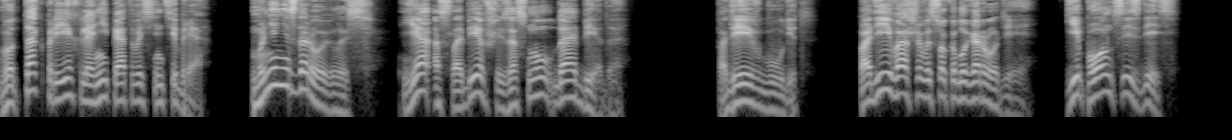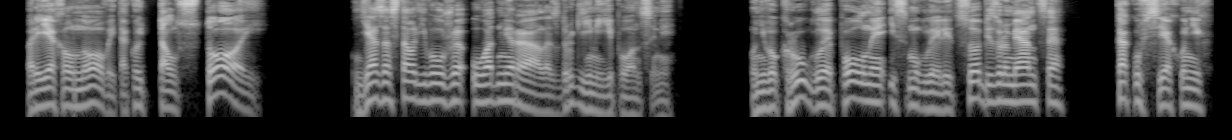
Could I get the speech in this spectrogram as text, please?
Вот так приехали они 5 сентября. Мне не здоровилось. Я, ослабевший, заснул до обеда. Фадеев будет. Поди, ваше высокоблагородие. Японцы здесь. Приехал новый, такой толстой. Я застал его уже у адмирала с другими японцами. У него круглое, полное и смуглое лицо без румянца, как у всех у них,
